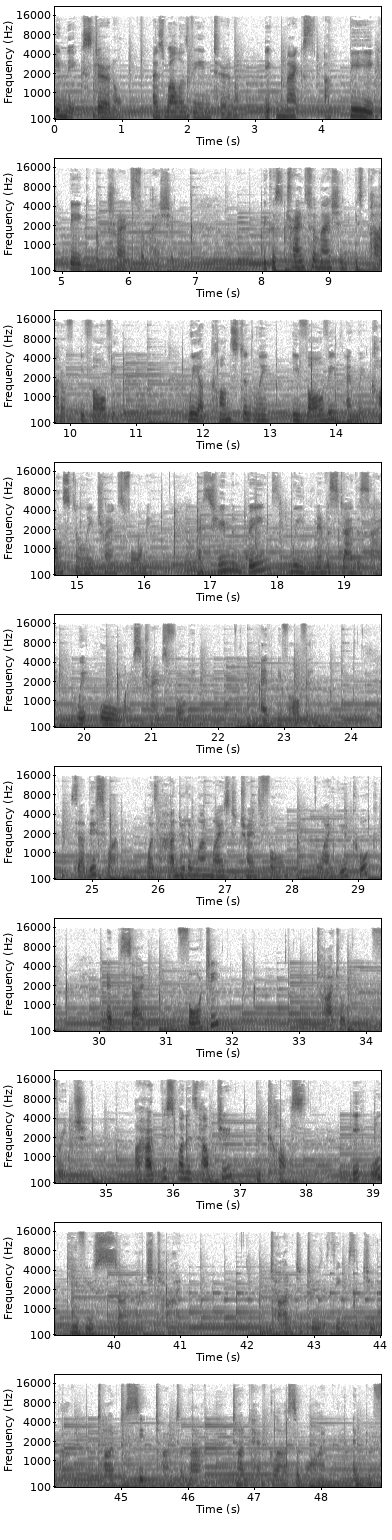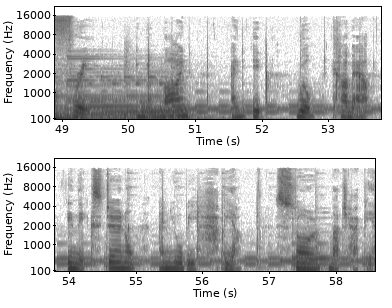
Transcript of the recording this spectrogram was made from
in the external as well as the internal. It makes a big, big transformation because transformation is part of evolving. We are constantly evolving and we're constantly transforming. As human beings, we never stay the same. We're always transforming and evolving. So, this one was 101 Ways to Transform the Way You Cook, episode 40, titled Fridge. I hope this one has helped you because it will give you so much time time to do the things that you love, time to sit, time to laugh, time to have a glass of wine and be free in your mind, and it will come out in the external, and you'll be happier, so much happier.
